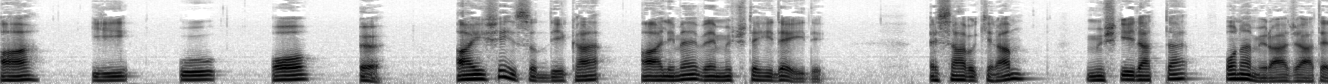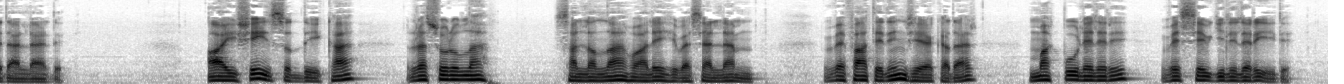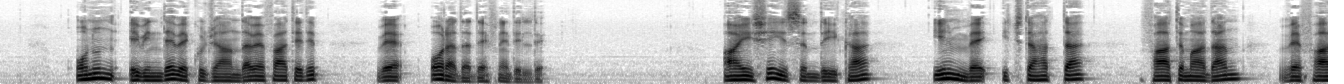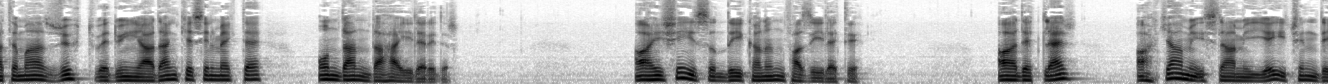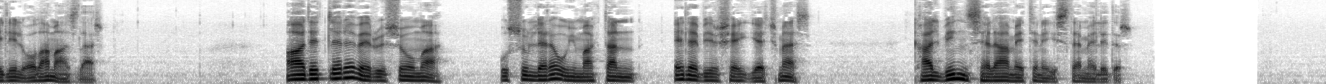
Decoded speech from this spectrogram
A İ U O Ö Ayşe-i Sıddika alime ve müçtehide idi. Eshab-ı kiram müşkilatta ona müracaat ederlerdi. Ayşe-i Sıddika Rasulullah sallallahu aleyhi ve sellem vefat edinceye kadar makbuleleri ve sevgilileriydi. Onun evinde ve kucağında vefat edip ve orada defnedildi. Ayşe-i ilm ve içtihatta Fatıma'dan ve Fatıma zühd ve dünyadan kesilmekte ondan daha ileridir. Ayşe-i fazileti. Adetler ahkâm-ı İslamiye için delil olamazlar. Adetlere ve rüsûma, usullere uymaktan ele bir şey geçmez. Kalbin selametini istemelidir.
